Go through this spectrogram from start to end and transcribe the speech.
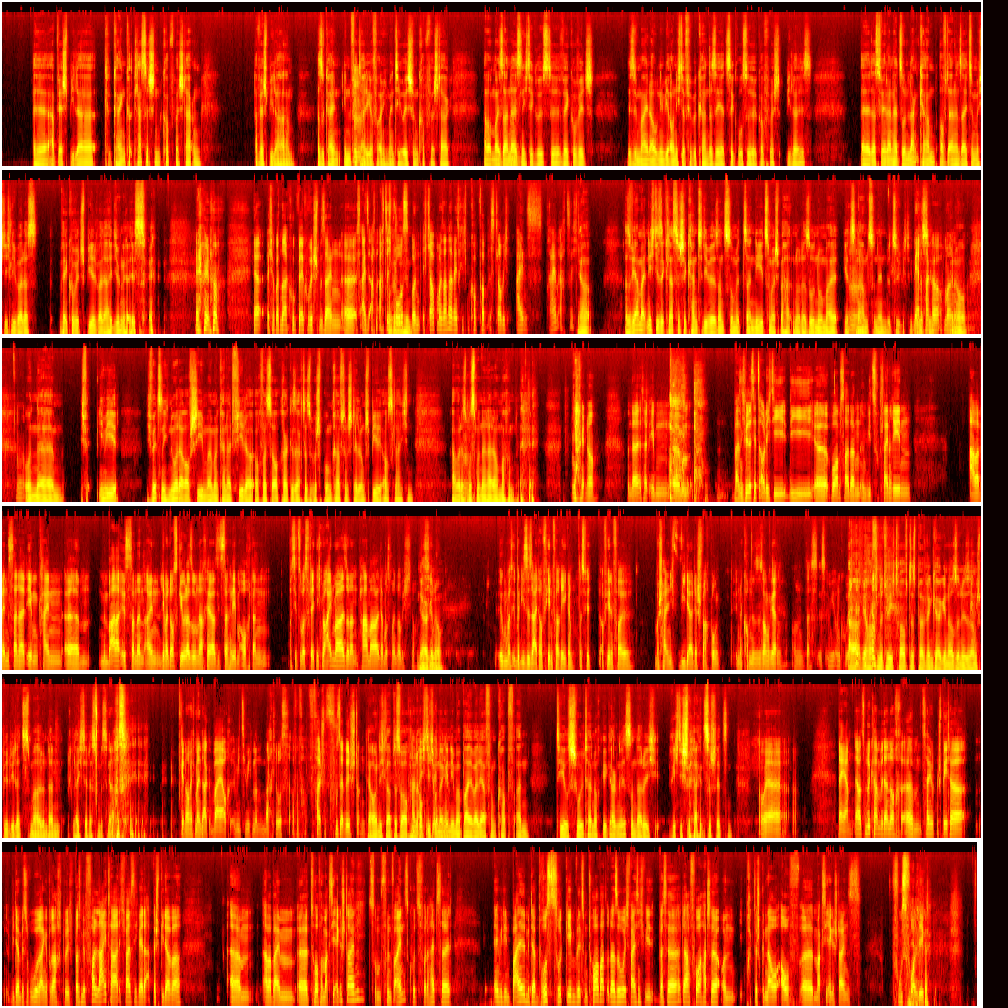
äh, Abwehrspieler, keinen klassischen kopfballstarken Abwehrspieler haben. Also kein Innenverteidiger mhm. vor allem. Ich meine, Theo ist schon kopfballstark. Aber Moisander mhm. ist nicht der größte. Velkovic ist in meinen Augen irgendwie auch nicht dafür bekannt, dass er jetzt der große Kopfballspieler ist. Äh, das wäre dann halt so ein Langkampf. Auf der anderen Seite möchte ich lieber, dass Velkovic spielt, weil er halt jünger ist. ja, genau. Ja, ich habe gerade nachgeguckt, Velkovic mit seinen äh, ist 1,88 groß und ich glaube, Moisander, wenn ich richtig im Kopf habe, ist glaube ich 1,83. Ja, also wir haben halt nicht diese klassische Kante, die wir sonst so mit Sané zum Beispiel hatten oder so, nur mal jetzt mhm. Namen zu nennen bezüglich der Größe. auch mal. Genau. Ja. Und ähm, ich irgendwie, ich will es nicht nur darauf schieben, weil man kann halt viel, auch was du auch gerade gesagt hast, über Sprungkraft und Stellungsspiel ausgleichen. Aber das mhm. muss man dann halt auch machen. ja, genau. Und da ist halt eben, ähm, weiß nicht, ich will das jetzt auch nicht die, die äh, Wormser dann irgendwie zu klein reden, aber wenn es dann halt eben kein ähm, Mimbala ist, sondern ein Lewandowski oder so, nachher sieht es dann halt eben auch, dann passiert sowas vielleicht nicht nur einmal, sondern ein paar Mal. Da muss man, glaube ich, noch ein ja, bisschen genau. irgendwas über diese Seite auf jeden Fall regeln. Das wird auf jeden Fall wahrscheinlich wieder der Schwachpunkt in der kommenden Saison werden. Und das ist irgendwie uncool. Aber wir hoffen natürlich drauf, dass Pavlenka genauso eine Saison spielt wie letztes Mal und dann gleicht er das ein bisschen genau. aus. Genau, ich meine, da war er auch irgendwie ziemlich machtlos auf dem falschen Fuß erwischt. Und ja, und ich glaube, das war auch ein richtig unangenehmer Ball, weil er vom Kopf an Theos Schulter noch gegangen ist und dadurch richtig schwer einzuschätzen. Oh ja. Naja, aber zum Glück haben wir dann noch ähm, zwei Minuten später wieder ein bisschen Ruhe reingebracht, durch, was mir voll leid tat. Ich weiß nicht, wer der Abwehrspieler war. Ähm, aber beim äh, Tor von Maxi Eggestein zum 5-1, kurz vor der Halbzeit, irgendwie den Ball mit der Brust zurückgeben will zum Torwart oder so. Ich weiß nicht, wie, was er da vorhatte und praktisch genau auf äh, Maxi Eggesteins Fuß vorlegt.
